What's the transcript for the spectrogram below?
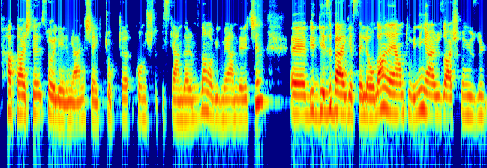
Hatta işte söyleyelim yani şey çokça konuştuk biz kendi aramızda ama bilmeyenler için e, bir gezi belgeseli olan Reyhan Tuvi'nin Yeryüzü Aşkın Yüzü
